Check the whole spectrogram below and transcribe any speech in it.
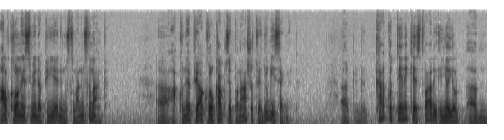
alkohol ne smije da pije ni musliman ni muslimanka. Uh, ako ne pije alkohol, kako se ponašati? To je drugi segment. Uh, kako te neke stvari, jel, jel um,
